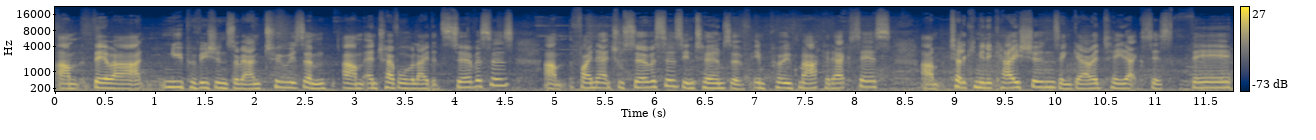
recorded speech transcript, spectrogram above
Um, there are new provisions around tourism um, and travel related services, um, financial services in terms of improved market access, telecommunications and guaranteed access there,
